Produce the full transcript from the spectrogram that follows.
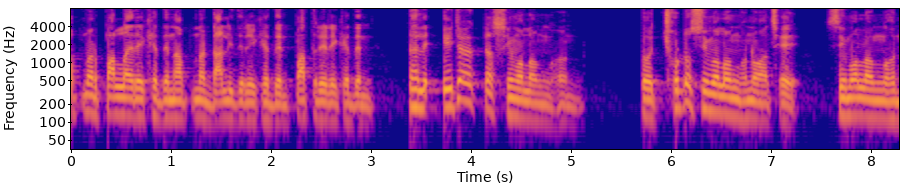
আপনার পাল্লায় রেখে দেন, আপনার ডালিতে রেখে দেন, পাত্রে রেখে দেন তাহলে এটাও একটা সীমালঙ্ঘন। তো ছোট সীমালঙ্ঘনও আছে, সীমালঙ্ঘন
